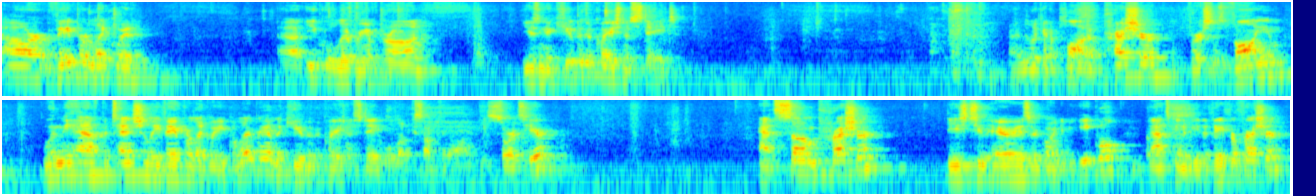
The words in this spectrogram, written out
our vapor-liquid uh, equilibrium drawn using a cubic equation of state, and we look at a plot of pressure versus volume. When we have potentially vapor-liquid equilibrium, the cubic equation of state will look something along these sorts here. At some pressure, these two areas are going to be equal. That's going to be the vapor pressure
